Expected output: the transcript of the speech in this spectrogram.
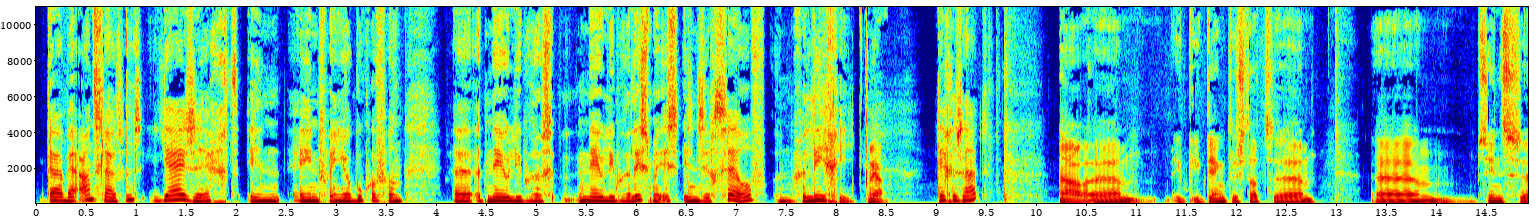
daarbij aansluitend, jij zegt in een van jouw boeken van... Uh, het neoliberalisme is in zichzelf een religie. Ja. Leg eens uit. Nou, um, ik, ik, denk dus dat um, um, sinds uh,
